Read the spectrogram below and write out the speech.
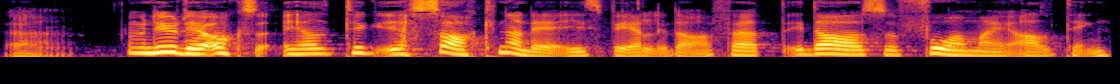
Ja, Men det gjorde jag också. Jag, tyck, jag saknar det i spel idag. För att idag så får man ju allting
